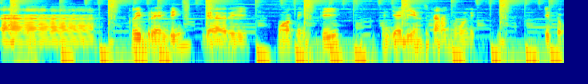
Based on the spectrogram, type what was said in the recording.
uh, rebranding dari morning tea menjadi yang sekarang ngulik. Itu.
